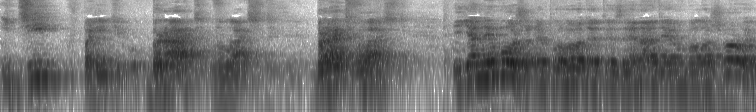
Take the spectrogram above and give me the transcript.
Идти в политику, брать власть. Брать власть. І я не можу не погодити з Геннадієм Балашовим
